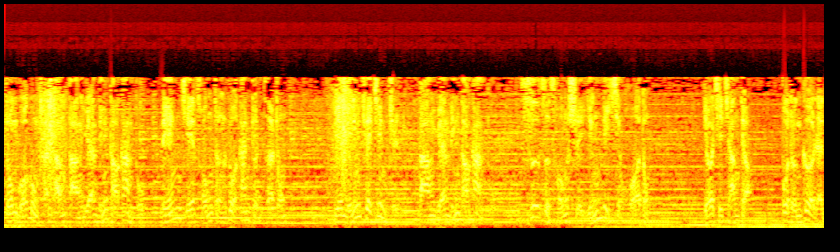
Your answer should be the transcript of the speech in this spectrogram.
中国共产党党员领导干部廉洁从政若干准则中，也明确禁止党员领导干部私自从事盈利性活动。尤其强调，不准个人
